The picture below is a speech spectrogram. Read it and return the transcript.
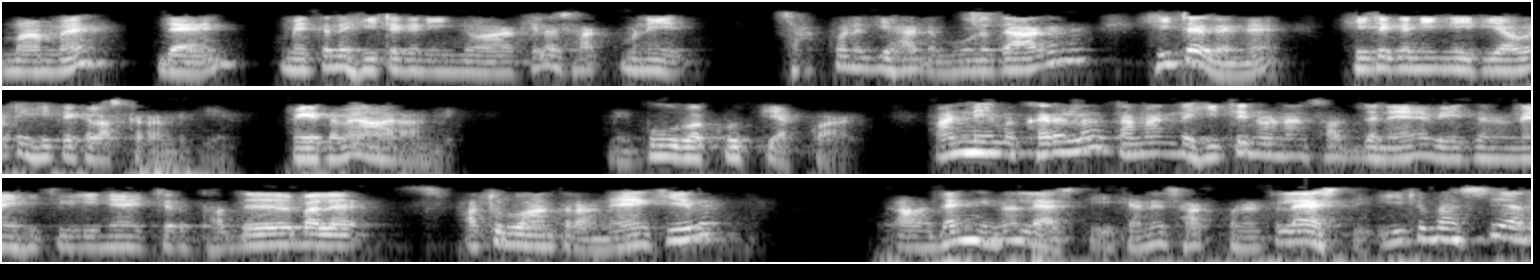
මම දැන් මෙතන හිටගෙන ඉන්නවා කියලා සක්මනේ සක්මන දිහාට මූණ දාගෙන හිටගෙන හිටගෙන ඉන්න ඉරියවට හිත කලස් කරන්න කියන. මේක තමයි ආරම්භය. මේ පූර්ව කෘත්‍යයක් වගේ. අන්න එහෙම කරලා Tamanda හිතෙනවා නම් සද්ද නැහැ, වේදන නැහැ, හිතවිලි නැහැ, එච්චර තද බල අතුරු ආන්තර නැහැ කියලා ආ දැන් එන ලෑස්ති. ඒ කියන්නේ සක්මනට ලෑස්ති. ඊට පස්සේ අර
